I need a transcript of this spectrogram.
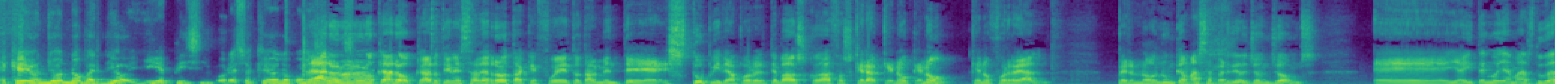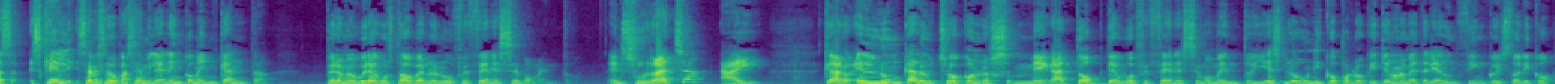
Es que John Jones no perdió y GSP sí, por eso es que yo lo pongo. Claro, no, no, no, claro, claro. Tiene esa derrota que fue totalmente estúpida por el tema de los codazos, que era que no, que no, que no fue real. Pero no, nunca más ha perdido John Jones. Eh, y ahí tengo ya más dudas. Es que, ¿sabes lo que pasa? Emilianenko me encanta, pero me hubiera gustado verlo en UFC en ese momento. En su racha, ahí. Claro, él nunca luchó con los megatop de UFC en ese momento. Y es lo único por lo que yo no le metería en un 5 histórico,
